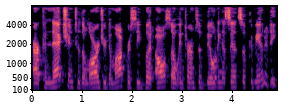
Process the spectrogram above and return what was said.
our connection to the larger democracy, but also in terms of building a sense of community.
